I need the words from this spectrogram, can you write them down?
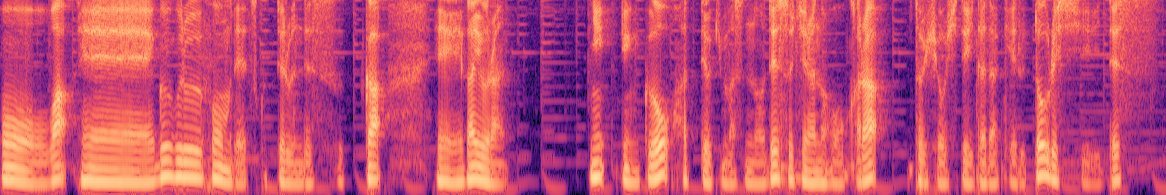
は、えー、Google フォームで作ってるんですが、えー、概要欄にリンクを貼っておきますので、そちらの方から投票していただけると嬉しいです。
